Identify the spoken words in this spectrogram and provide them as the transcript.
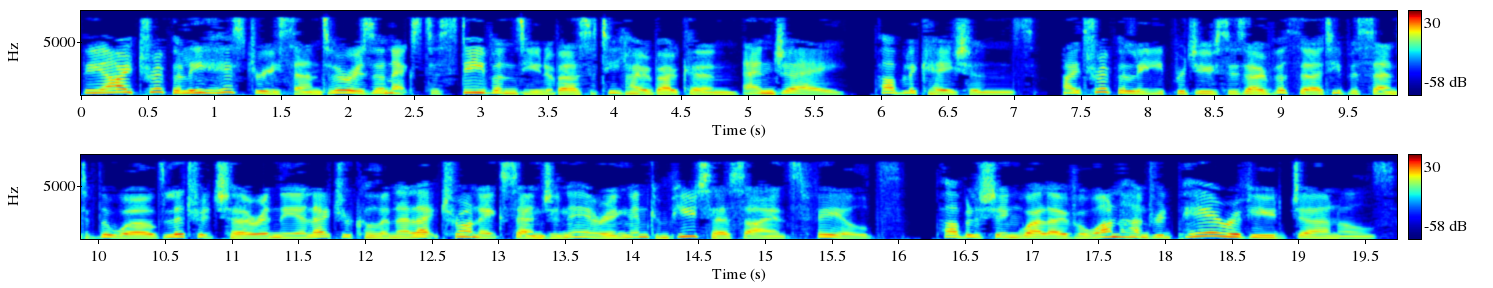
The IEEE History Center is annexed to Stevens University Hoboken, NJ. Publications IEEE produces over 30% of the world's literature in the electrical and electronics engineering and computer science fields, publishing well over 100 peer-reviewed journals.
